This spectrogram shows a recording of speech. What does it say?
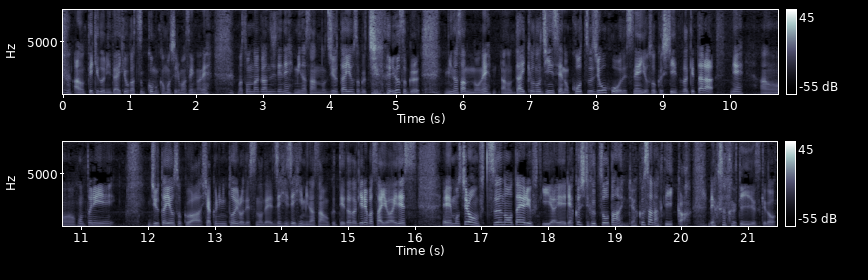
あの、適度に代表が突っ込むかもしれませんがね。まあ、そんな感じでね、皆さんの渋滞予測、渋滞予測？皆さんのね、あの、代表の人生の交通情報をですね、予測していただけたら、ね、あのー、本当に、渋滞予測は100人十色ですので、ぜひぜひ皆さん送っていただければ幸いです。えー、もちろん普通のお便り、いや、略して普通おた、略さなくていいか。略さなくていいですけど、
